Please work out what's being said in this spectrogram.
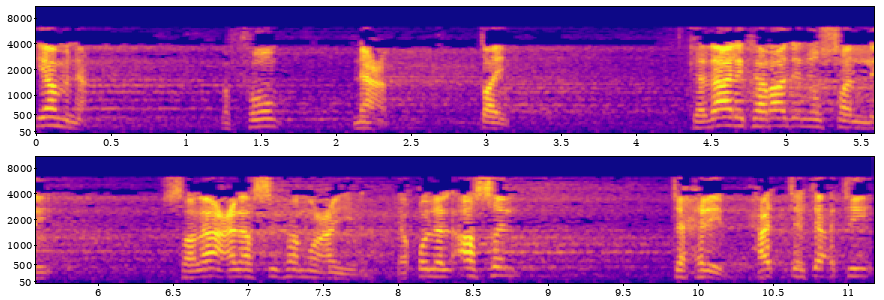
يمنع. مفهوم؟ نعم. طيب. كذلك أراد أن يصلي صلاة على صفة معينة. يقول الأصل تحريم حتى تأتي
